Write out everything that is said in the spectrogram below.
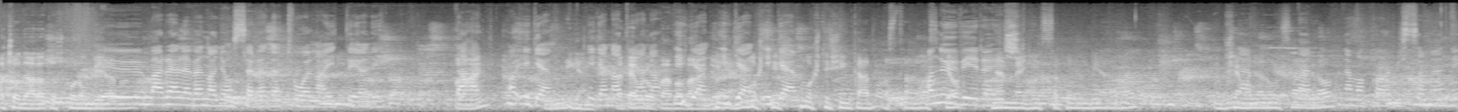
a csodálatos Kolumbiában? Ő már eleve nagyon szeretett volna itt élni. Tehát, a, igen, igen, igen, Hát Európába igen, vágyott. igen, most igen. Is, most is inkább azt választja, nővére nem is. megy vissza Kolumbiába, sem nem, Magyarországra. nem, nem akar visszamenni.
